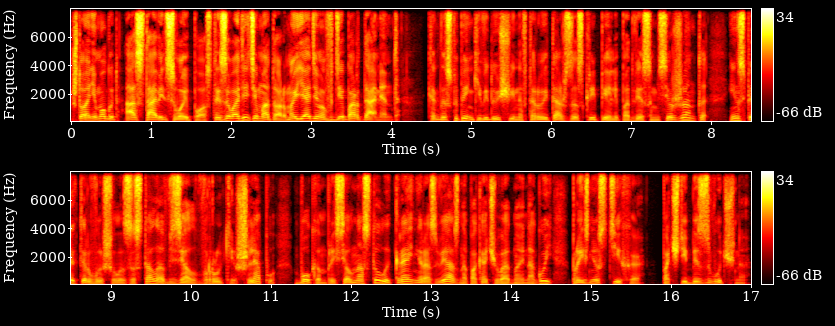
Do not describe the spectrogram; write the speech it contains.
что они могут оставить свой пост, и заводите мотор, мы едем в департамент». Когда ступеньки, ведущие на второй этаж, заскрипели под весом сержанта, инспектор вышел из-за стола, взял в руки шляпу, боком присел на стол и, крайне развязно, покачивая одной ногой, произнес тихо, почти беззвучно.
